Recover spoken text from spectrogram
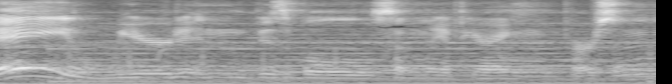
Okay, weird, invisible, suddenly appearing person.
